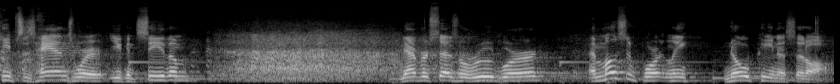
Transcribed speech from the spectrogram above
Keeps his hands where you can see them, never says a rude word, and most importantly, no penis at all.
